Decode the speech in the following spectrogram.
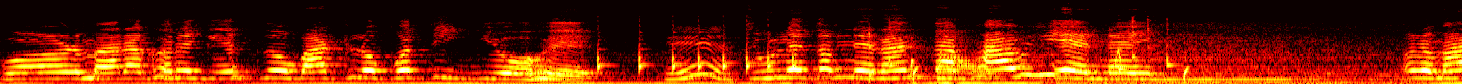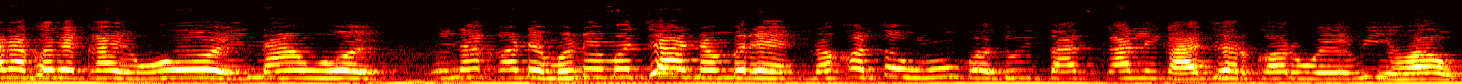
પણ મારા ઘરે ગેસનો બાટલો પતી ગયો હે. હે? ચૂલે તમને રાંધતા ફાવીએ નહીં. અને મારા ઘરે કાંઈ હોય ના હોય એના કારણે મને મજા નમરે નકર તો હું બધું તાત્કાલિક હાજર કરું એવી હોઉં.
